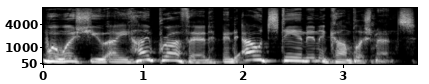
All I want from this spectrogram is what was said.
We wish you a high profit and outstanding accomplishments.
